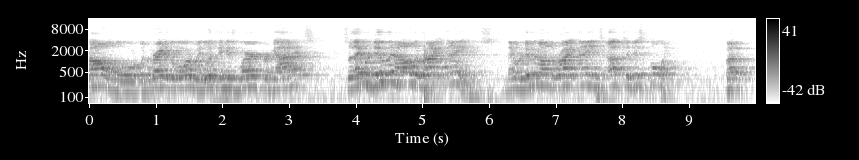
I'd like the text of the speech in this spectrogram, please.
call on the Lord. We pray to the Lord. We look to His Word for guidance. So they were doing all the right things. They were doing all the right things up to this point. But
